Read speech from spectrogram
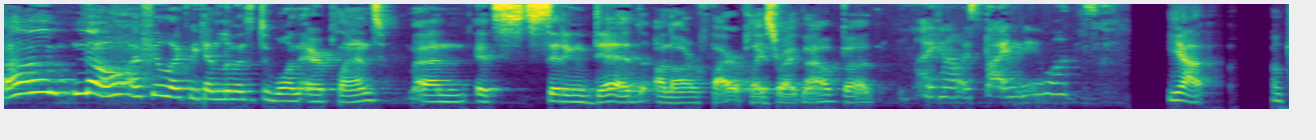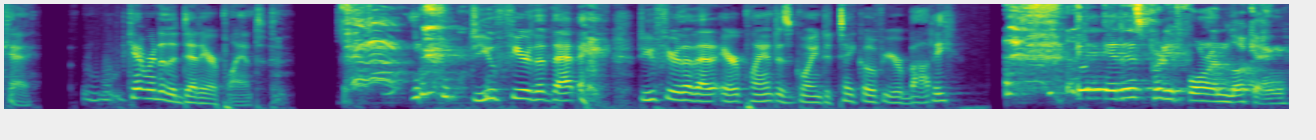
Um, no, I feel like we can limit it to one air plant, and it's sitting dead on our fireplace right now. But I can always buy new ones. Yeah. Okay. Get rid of the dead air plant. do you fear that that do you fear that that air plant is going to take over your body? it, it is pretty foreign looking.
